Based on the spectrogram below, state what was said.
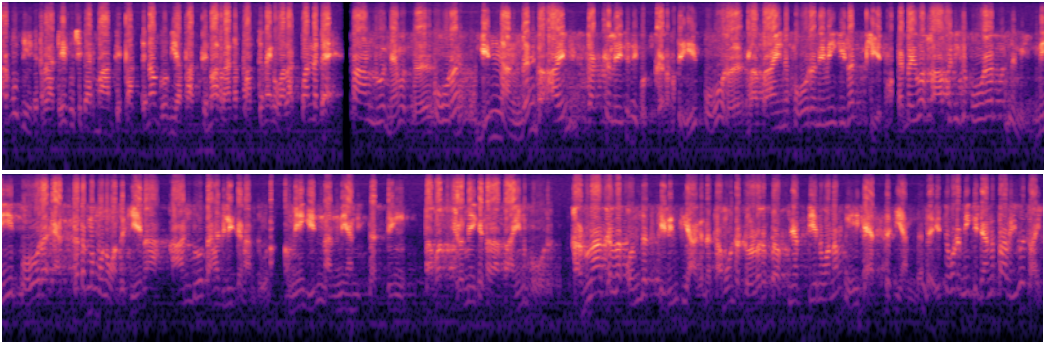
අර්බුදයකට රටේ කුෂිකර්මාන්තේ පත් වෙනවා, ගොවියා පත් වෙනවා, රට පත් වෙන එක වළක්වන්න බෑ. ආණ්ඩුව නැවත පොහොර ගෙන්නන්න ආයි තක්කලේට නිකුත් කරනවා. ඒ පොහොර රසායන පොහොර නෙමෙයි කියලා කියනවා. හැබැයි ඒවා කාබනික පොහොරක් නෙමෙයි. මේ පොහොර ඇත්තටම මොනවද කියලා ආණ්ඩුව පැහැදිලි කරන්න ඕන. මේ ගෙන්නන්නේ අනිත් පැත්තෙන් තවත් ක්‍රමයකට රසායන පොහොර. කරුණාකරලා කොන්ද කෙලින් තියාගෙන තමුන්ට ඩොලර් ප්‍රශ්නයක් තියෙනවා නම් මේක ඇත්ත කියන්න. එතකොට මේක ජනතාව ඉවසයි.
